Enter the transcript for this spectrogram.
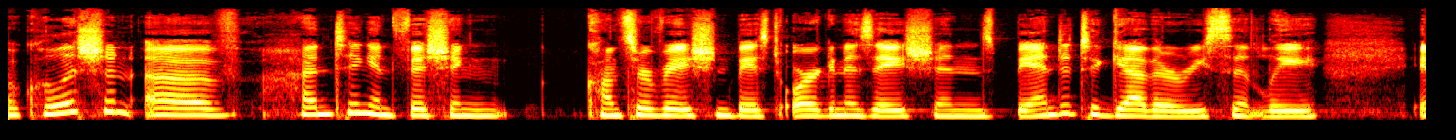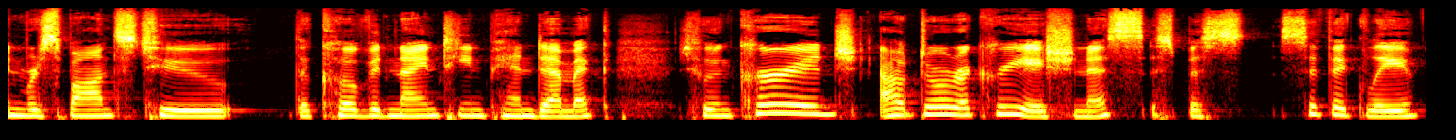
A coalition of hunting and fishing conservation based organizations banded together recently in response to the COVID 19 pandemic to encourage outdoor recreationists, specifically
